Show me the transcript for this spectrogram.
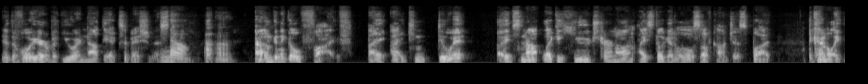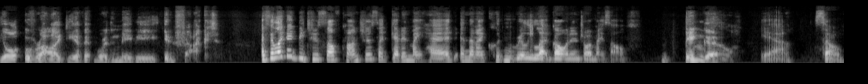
you're the voyeur, but you are not the exhibitionist. No. Uh. uh I'm gonna go five. I I can do it. It's not like a huge turn on. I still get a little self conscious, but I kind of like the old, overall idea of it more than maybe in fact. I feel like I'd be too self conscious. I'd get in my head, and then I couldn't really let go and enjoy myself. Bingo. Yeah. So,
